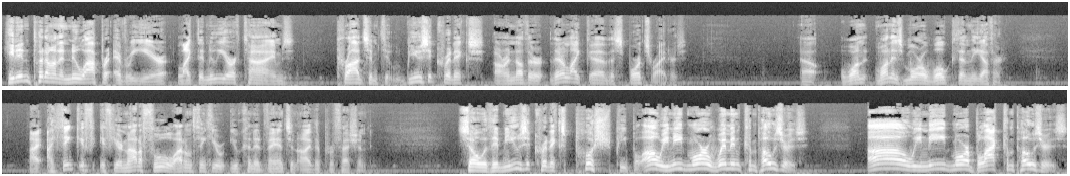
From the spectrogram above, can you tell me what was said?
He didn't put on a new opera every year like the New York Times prods him to. Music critics are another. They're like uh, the sports writers. Uh, one one is more woke than the other. I, I think if if you're not a fool, I don't think you you can advance in either profession. So the music critics push people. Oh, we need more women composers. Oh, we need more black composers.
